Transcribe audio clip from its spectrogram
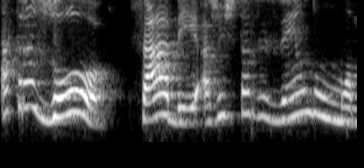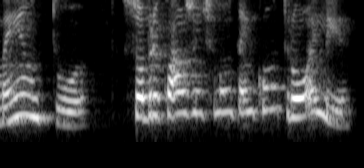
atrasou, sabe? A gente está vivendo um momento sobre o qual a gente não tem controle.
